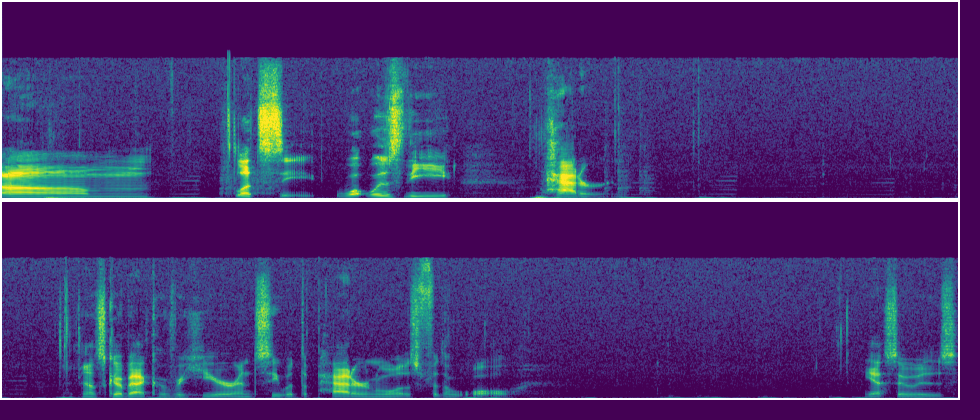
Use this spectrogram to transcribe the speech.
Um, let's see. What was the pattern? Let's go back over here and see what the pattern was for the wall. Yes, it was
